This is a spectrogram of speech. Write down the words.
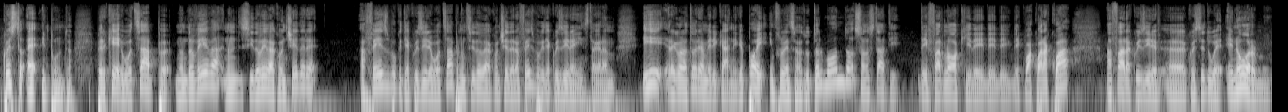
Questo è il punto. Perché WhatsApp non doveva, non si doveva concedere a Facebook di acquisire WhatsApp, non si doveva concedere a Facebook di acquisire Instagram. I regolatori americani, che poi influenzano tutto il mondo, sono stati dei farlocchi, dei, dei, dei, dei qua qua qua a far acquisire uh, queste due enormi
